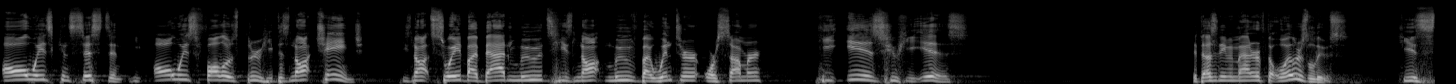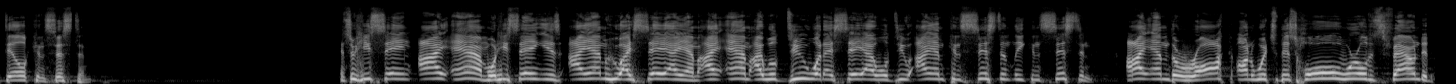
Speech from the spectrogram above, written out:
always consistent, he always follows through, he does not change. He's not swayed by bad moods, he's not moved by winter or summer. He is who he is. It doesn't even matter if the Oilers lose, he is still consistent. And so he's saying, I am. What he's saying is, I am who I say I am. I am. I will do what I say I will do. I am consistently consistent. I am the rock on which this whole world is founded.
